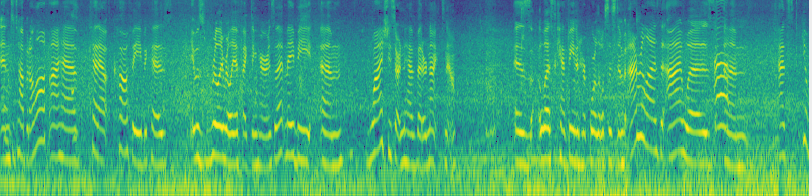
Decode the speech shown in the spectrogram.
and to top it all off I have cut out coffee because it was really really affecting her and so that may be um, why she's starting to have better nights now is less caffeine in her poor little system but I realized that I was um, I you know,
